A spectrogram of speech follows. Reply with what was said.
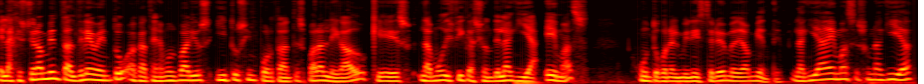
En la gestión ambiental del evento, acá tenemos varios hitos importantes para el legado, que es la modificación de la guía EMAS, junto con el Ministerio de Medio Ambiente. La guía EMAS es una guía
